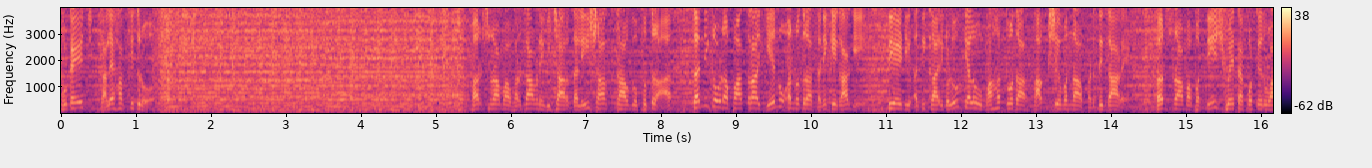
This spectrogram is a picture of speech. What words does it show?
ಫುಟೇಜ್ ಕಲೆ ಹಾಕಿದ್ರು. ಪರಶುರಾಮ ವರ್ಗಾವಣೆ ವಿಚಾರದಲ್ಲಿ ಶಾಸಕ ಹಾಗೂ ಪುತ್ರ ಸನ್ನಿಗೌಡ ಪಾತ್ರ ಏನು ಅನ್ನೋದರ ತನಿಖೆಗಾಗಿ ಸಿಐಡಿ ಅಧಿಕಾರಿಗಳು ಕೆಲವು ಮಹತ್ವದ ಸಾಕ್ಷ್ಯವನ್ನ ಪಡೆದಿದ್ದಾರೆ. ಪರಶುರಾಮ ಪತ್ನಿ ಶ್ವೇತ ಕೊಟ್ಟಿರುವ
